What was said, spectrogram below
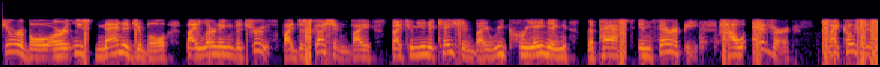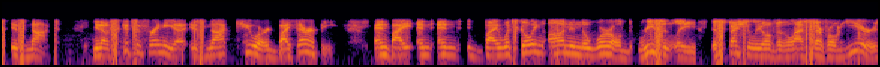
curable or at least manageable by learning the truth by discussion by by communication by recreating the past in therapy. However psychosis is not. You know schizophrenia is not cured by therapy and by and and by what's going on in the world recently especially over the last several years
